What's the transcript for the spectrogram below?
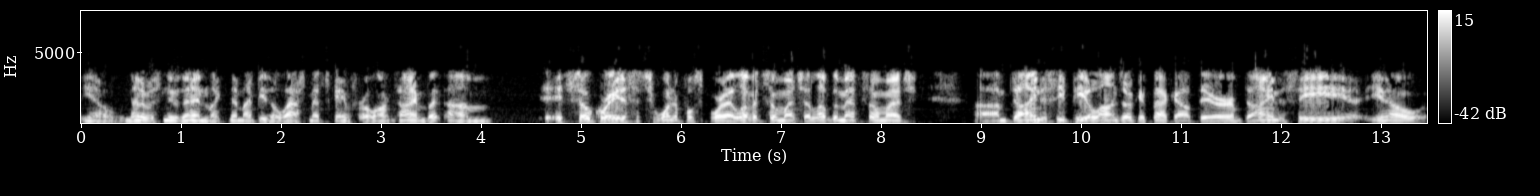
you know, none of us knew then like that might be the last Mets game for a long time. But um, it's so great. It's such a wonderful sport. I love it so much. I love the Mets so much. Uh, I'm dying to see Pete Alonso get back out there. I'm dying to see you know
